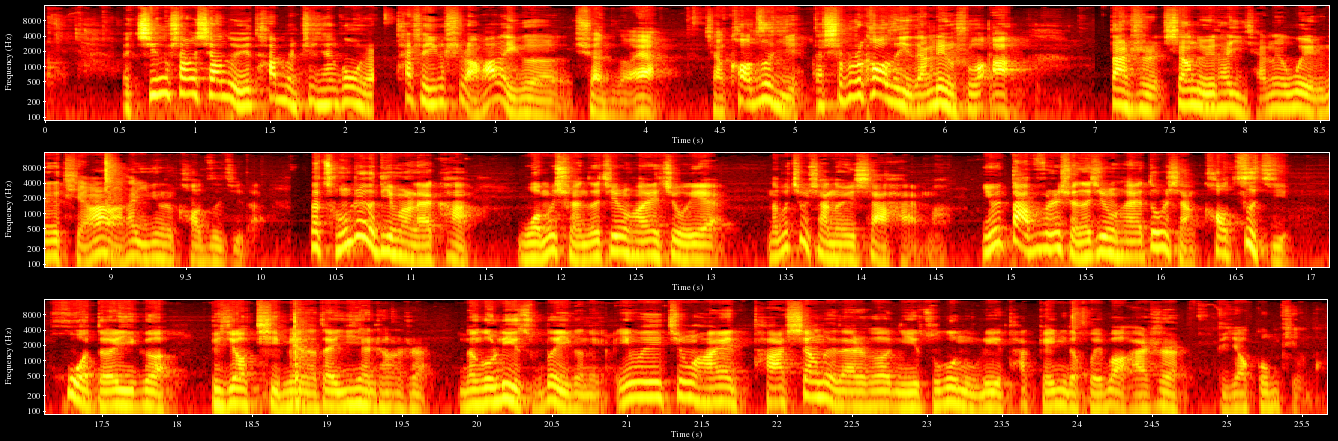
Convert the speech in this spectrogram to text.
经商相对于他们之前公务员，它是一个市场化的一个选择呀，想靠自己。他是不是靠自己，咱另说啊。但是相对于他以前那个位置、那个铁案啊，他一定是靠自己的。那从这个地方来看，我们选择金融行业就业。那不就相当于下海吗？因为大部分人选择金融行业都是想靠自己获得一个比较体面的在一线城市能够立足的一个那个。因为金融行业它相对来说你足够努力，它给你的回报还是比较公平的。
